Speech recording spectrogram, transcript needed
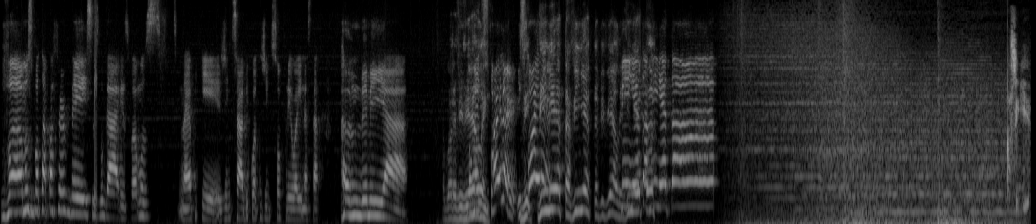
Vamos botar para ferver esses lugares. Vamos, né? Porque a gente sabe quanto a gente sofreu aí nessa pandemia. Agora, Vivi Ellen. Spoiler! Spoiler! Vinheta, vinheta, Vivi Ellen. Vinheta, vinheta. vinheta. A seguir,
